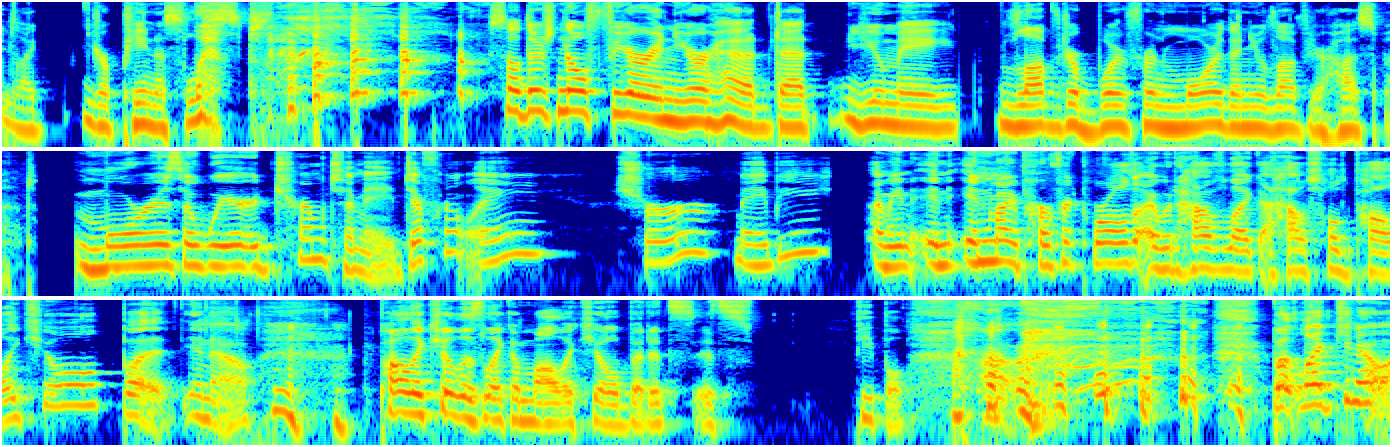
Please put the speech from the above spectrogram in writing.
like your penis list. so there's no fear in your head that you may love your boyfriend more than you love your husband. More is a weird term to me. Differently, sure, maybe. I mean, in, in my perfect world, I would have like a household polycule, but you know, polycule is like a molecule, but it's it's people. Uh, but like you know, a,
